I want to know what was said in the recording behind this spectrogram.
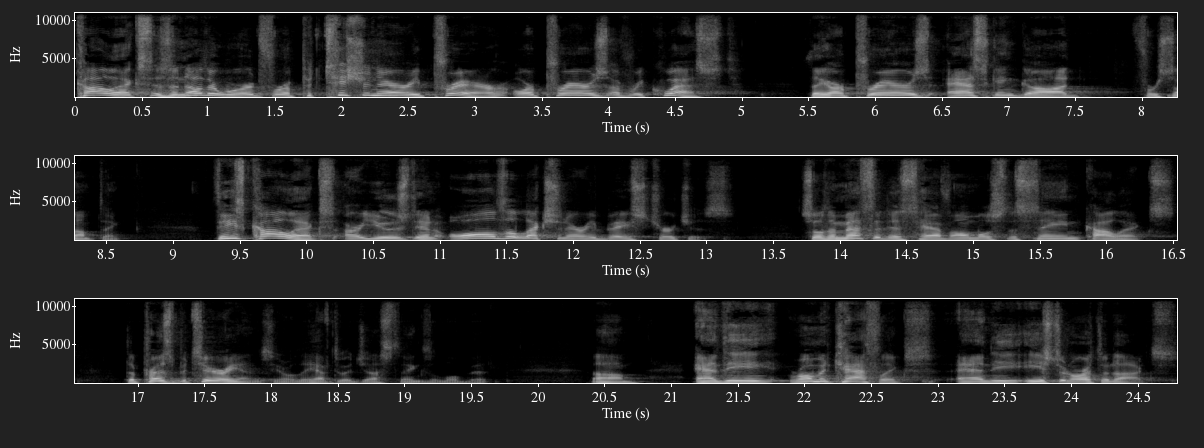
Collects is another word for a petitionary prayer or prayers of request. They are prayers asking God for something. These collects are used in all the lectionary based churches. So the Methodists have almost the same collects the Presbyterians, you know, they have to adjust things a little bit. Um, and the Roman Catholics and the Eastern Orthodox.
